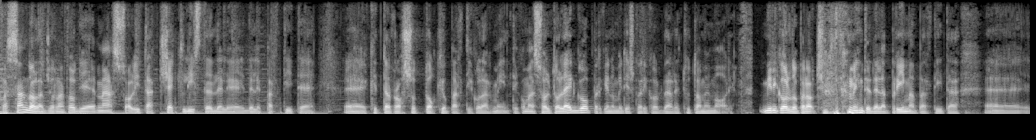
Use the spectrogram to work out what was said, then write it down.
Passando alla giornata odierna, solita checklist delle, delle partite eh, che terrò sott'occhio particolarmente. Come al solito leggo perché non mi riesco a ricordare tutto a memoria. Mi ricordo però certamente della prima partita eh,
